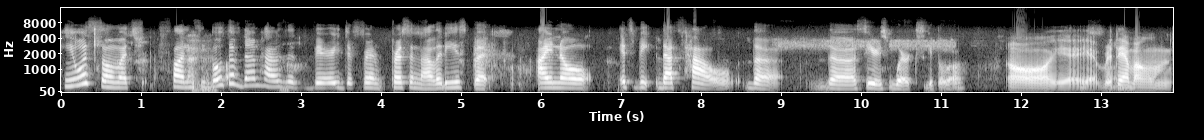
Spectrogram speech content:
he was so much fun. See, both of them have a very different personalities, but I know it's be that's how the the series works gitu loh. Oh iya iya, berarti emang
